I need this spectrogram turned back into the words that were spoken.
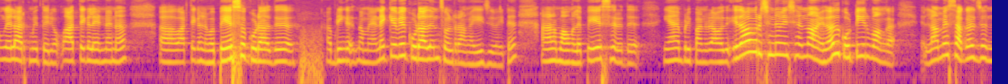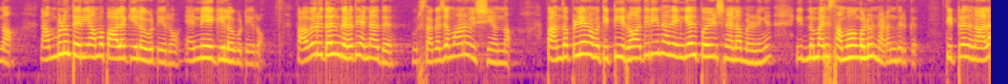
உங்கள் எல்லாருக்குமே தெரியும். வார்த்தைகள் என்னென்ன? வார்த்தைகள் நம்ம பேசக்கூடாது அப்படிங்க நம்ம நினைக்கவே கூடாதுன்னு சொல்கிறாங்க ஏஜ் வைட்டு. ஆனால் நம்ம அவங்கள பேசுகிறது ஏன் இப்படி பண்ணுறாவது ஏதாவது ஒரு சின்ன விஷயந்தான் ஏதாவது கொட்டிடுவாங்க எல்லாமே சகஜம்தான். நம்மளும் தெரியாமல் பாலை கீழே கொட்டிடுறோம் எண்ணெயை கீழே கொட்டிடுறோம். தவறுதல்ங்கிறது என்னது? ஒரு சகஜமான விஷயந்தான் இப்போ அந்த பிள்ளைய நம்ம திட்டிடுறோம். திடீர்னு அது எங்கேயாவது போயிடுச்சுன்னா என்ன பண்ணுவீங்க? இந்த மாதிரி சம்பவங்களும் நடந்திருக்கு. திட்டுறதுனால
